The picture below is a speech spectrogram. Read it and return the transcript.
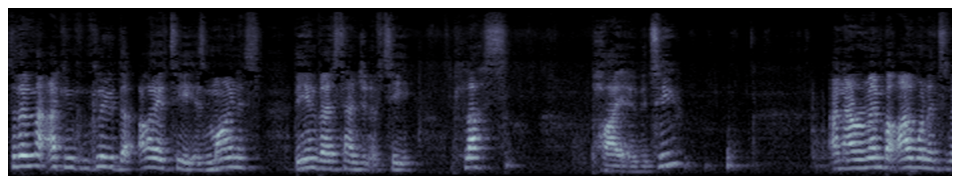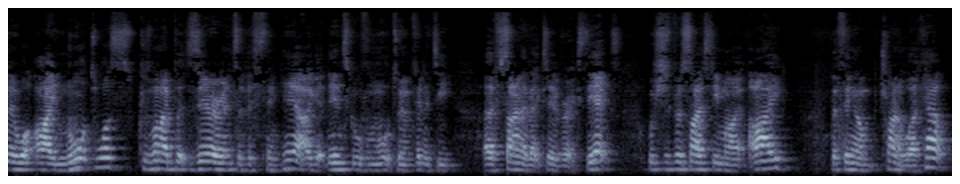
So then that I can conclude that i of t is minus the inverse tangent of t plus pi over 2. And now remember, I wanted to know what I naught was, because when I put 0 into this thing here, I get the integral from naught to infinity of sine of x over x dx, which is precisely my i, the thing I'm trying to work out.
